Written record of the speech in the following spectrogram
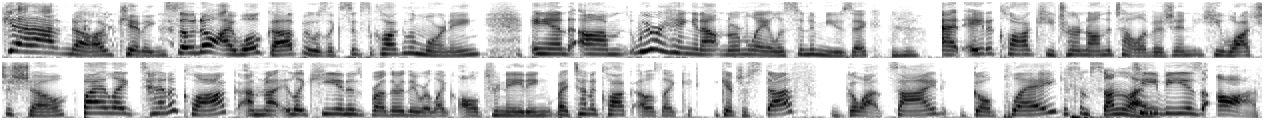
Get out! No, I'm kidding. So no, I woke up. It was like six o'clock in the morning, and um, we were hanging out. Normally, I listen to music. Mm-hmm. At eight o'clock, he turned on the television. He watched a show. By like ten o'clock, I'm not like he and his brother. They were like alternating. By ten o'clock, I was like, "Get your stuff. Go outside. Go play. Get some sunlight." TV is off."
